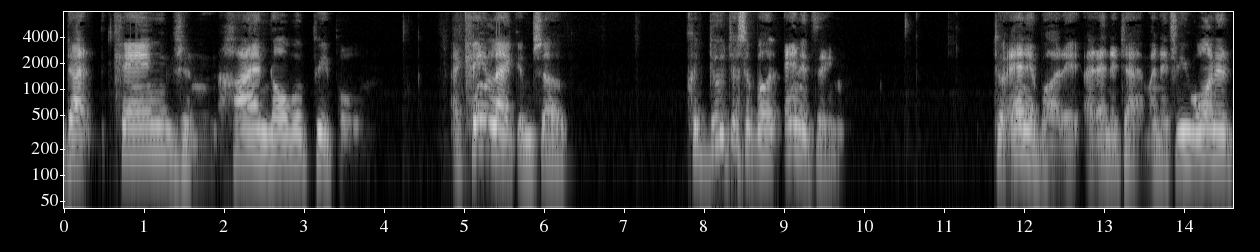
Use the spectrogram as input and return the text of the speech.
that kings and high noble people, a king like himself, could do just about anything to anybody at any time. And if he wanted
